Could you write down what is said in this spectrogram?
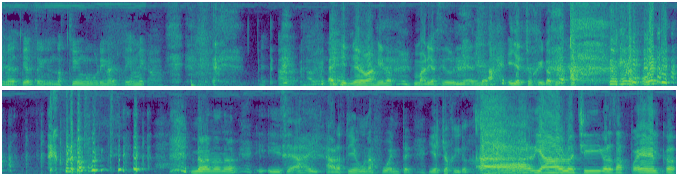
Y me despierto y no estoy en un urinal, estoy en mi cama. Ah, hablando- Yo me imagino María así durmiendo y el chojito así. Una fuente. Una fuente. No, no, no. Y, y dice, ay, ahora estoy en una fuente. Y el chojito. Ah, diablo, chicos, los puerco.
